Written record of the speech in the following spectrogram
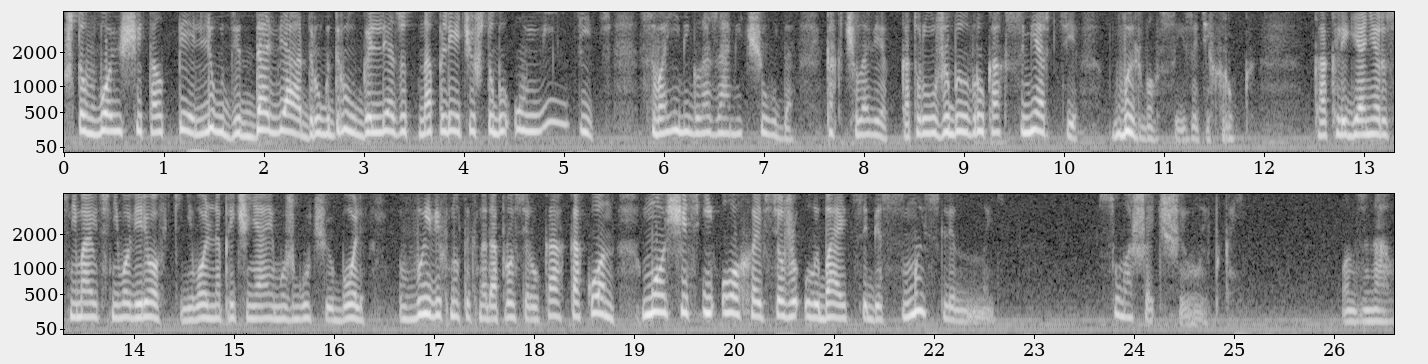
что в воющей толпе люди, давя друг друга, лезут на плечи, чтобы увидеть своими глазами чудо, как человек, который уже был в руках смерти, вырвался из этих рук. Как легионеры снимают с него веревки, невольно причиняя ему жгучую боль, вывихнутых на допросе руках, как он, морщась и охая, все же улыбается бессмысленной, сумасшедшей улыбкой. Он знал,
